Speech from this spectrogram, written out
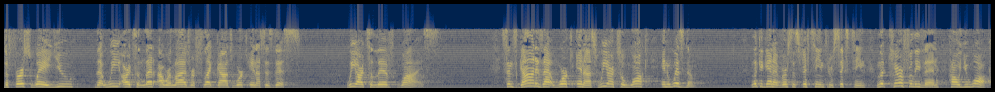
The first way you that we are to let our lives reflect God's work in us is this. We are to live wise. Since God is at work in us, we are to walk in wisdom. Look again at verses 15 through 16. Look carefully then how you walk.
